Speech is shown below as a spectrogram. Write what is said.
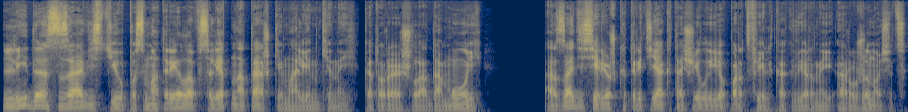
Лида с завистью посмотрела вслед Наташке Малинкиной, которая шла домой, а сзади Сережка Третьяк тащил ее портфель, как верный оруженосец.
